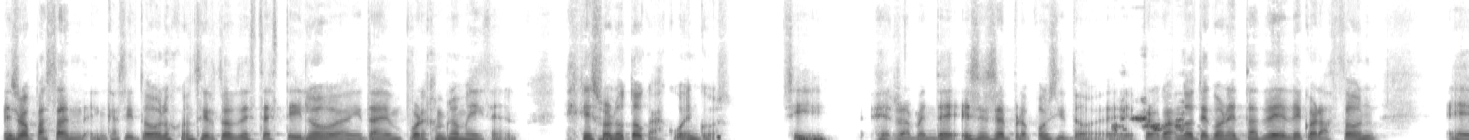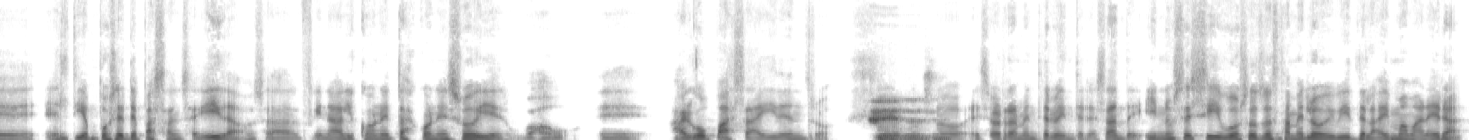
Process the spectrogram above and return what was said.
eso pasa en, casi todos los conciertos de este estilo. A mí también, por ejemplo, me dicen, es que solo tocas cuencos. Sí, eh, realmente ese es el propósito. Eh, pero cuando te conectas de corazón, eh, el tiempo se te pasa enseguida. O sea, al final conectas con eso y es, wow, algo pasa ahí dentro. Sí, sí, sí. Eso, eso es realmente lo interesante. Y no sé si vosotros también lo vivís de la misma manera,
